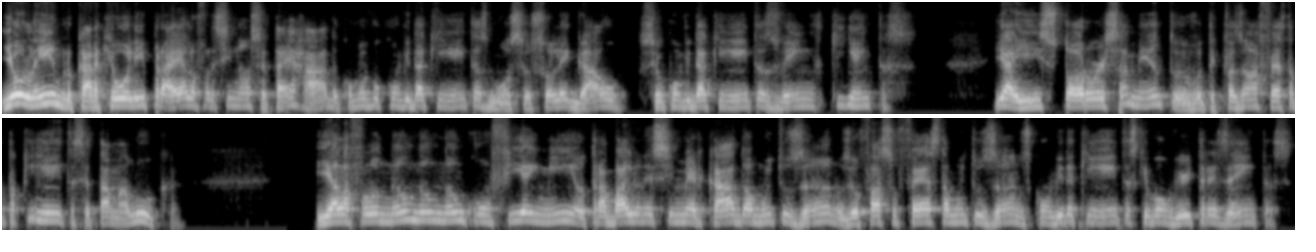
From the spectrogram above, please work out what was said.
E eu lembro, cara, que eu olhei para ela e falei assim: não, você tá errada. Como eu vou convidar 500, moça? Eu sou legal. Se eu convidar 500, vem 500. E aí estoura o orçamento. Eu vou ter que fazer uma festa para 500. Você tá maluca? E ela falou: não, não, não, confia em mim. Eu trabalho nesse mercado há muitos anos. Eu faço festa há muitos anos. Convida 500 que vão vir 300.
